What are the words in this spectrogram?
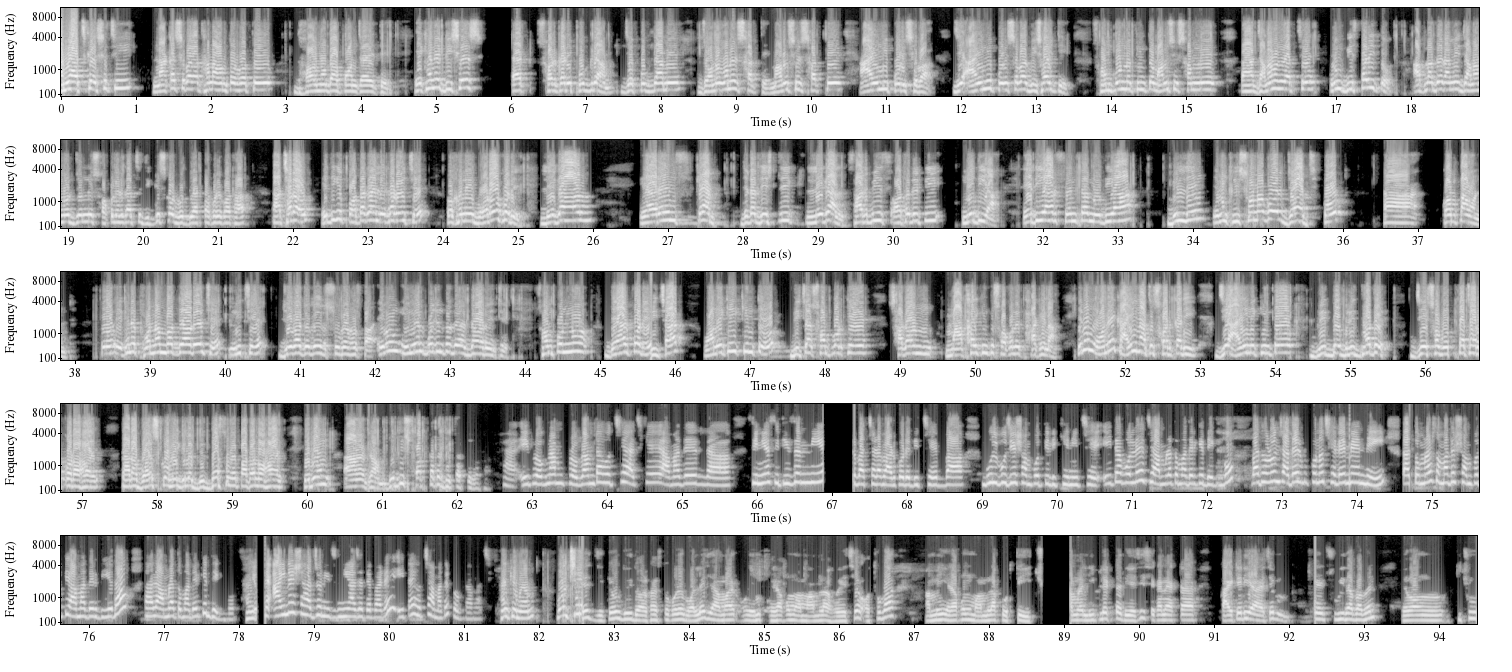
আমি আজকে এসেছি নাকাশিপাড়া থানা অন্তর্গত ধর্মদা পঞ্চায়েতে। এখানে বিশেষ এক সরকারি প্রোগ্রাম, যে প্রোগ্রামে জনগণের স্বার্থে, মানুষের স্বার্থে আইনি পরিষেবা, যে আইনি পরিষেবা বিষয়টি সম্পূর্ণ কিন্তু মানুষের সামনে জানানো যাচ্ছে এবং বিস্তারিত আপনাদের আমি জানানোর জন্য সকলের কাছে জিজ্ঞেস করব দু একটা করে কথা। তাছাড়াও এদিকে পতাকায় লেখা রয়েছে, ওখানে বড় করে লেগাল এয়ারেন্স ক্যাম্প যেটা district legal service authority Nadia. ADR centre Nadia building এবং কৃষ্ণনগর জজ কোর্ট কম্পাউন্ড তো এখানে ফোন নাম্বার দেওয়া রয়েছে, নিচে যোগাযোগের সুব্যবস্থা এবং ইমেল পর্যন্ত দেওয়া রয়েছে। সম্পূর্ণ দেওয়ার পরে বিচার অনেকেই কিন্তু বিচার সম্পর্কে সাধারণ মাথায় কিন্তু সকলে থাকে না। এবং অনেক আইন আছে সরকারি, যে আইনে কিন্তু বৃদ্ধ বৃদ্ধাদের যেসব অত্যাচার করা হয়, তারা বয়স্ক হয়ে গেলে বৃদ্ধাশ্রমে পাঠানো হয় এবং গ্রাম, যদি শর্টকাটে দু চারটে হ্যাঁ। এই প্রোগ্রাম প্রোগ্রামটা হচ্ছে আজকে আমাদের সিনিয়র সিটিজেন নিয়ে বাচ্চারা বার করে দিচ্ছে বা ভুল বুঝিয়ে সম্পত্তি লিখিয়ে নিচ্ছে। এইটা বলে যে আমরা তোমাদেরকে দেখব বা ধরুন যাদের কোনো ছেলে মেয়ে নেই তা তোমরা তোমাদের সম্পত্তি আমাদের দিয়ে দাও তাহলে আমরা তোমাদেরকে দেখব। হ্যাঁ। মানে আইনের সাহায্য নেওয়া যেতে পারে এটাই হচ্ছে আমাদের প্রোগ্রাম আছে থ্যাংক ইউ ম্যাম বলছি যে কেউ যদি দরখাস্ত করে বলে যে আমার এরকম মামলা হয়েছে অথবা আমি এরকম মামলা করতে ইচ্ছুক আমরা লিফলেটটা দিয়েছি সেখানে একটা ক্রাইটেরিয়া আছে সুবিধা পাবেন এবং কিছু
